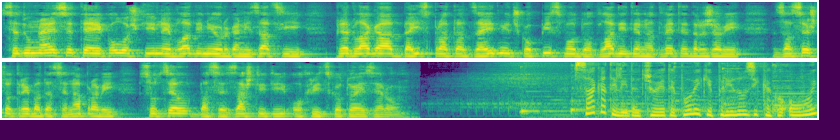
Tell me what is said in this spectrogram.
17 еколошки невладини организации предлагаат да испратат заедничко писмо до владите на двете држави за се што треба да се направи со цел да се заштити Охридското езеро. Сакате ли да чуете повеќе прилози како овој?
